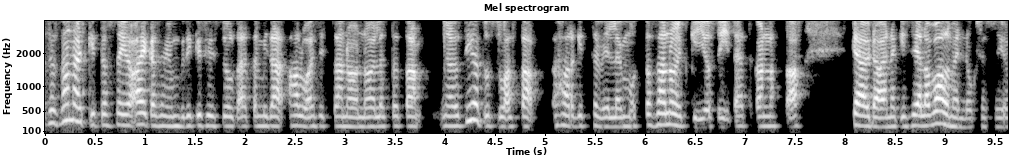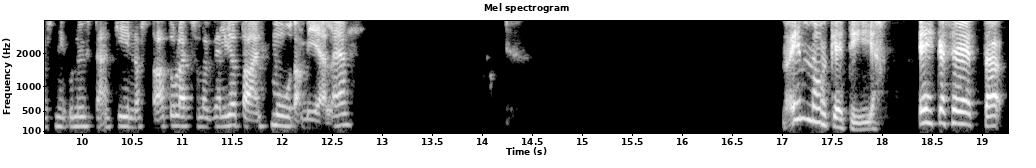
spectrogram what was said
Sä sanoitkin tuossa jo aikaisemmin, mutta kysyä sulta, että mitä haluaisit sanoa noille tota, sijoituslasta harkitseville, mutta sanoitkin jo siitä, että kannattaa käydä ainakin siellä valmennuksessa, jos niin kuin yhtään kiinnostaa. Tuleeko sinulle vielä jotain muuta mieleen? No en mä oikein tiedä. Ehkä se, että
